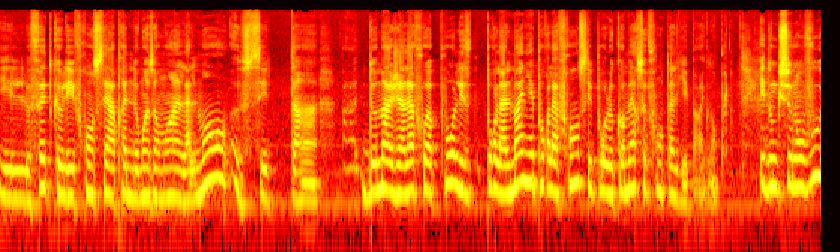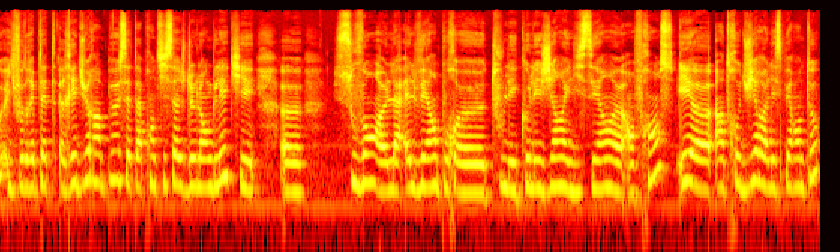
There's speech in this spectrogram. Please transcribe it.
Et le fait que les Français apprennent de moins en moins l'allemand, c'est un dommage à la fois pour, l'Allemagne et pour la France et pour le commerce frontalier, par exemple. Et donc, selon vous, il faudrait peut-être réduire un peu cet apprentissage de l'anglais qui est... Euh, souvent euh, la LV1 pour euh, tous les collégiens et lycéens en France. Et introduire l'espéranto?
